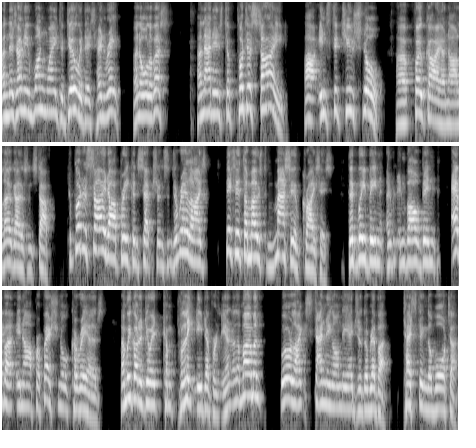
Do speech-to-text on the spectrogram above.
And there's only one way to deal with this, Henry, and all of us, and that is to put aside our institutional uh, foci and our logos and stuff, to put aside our preconceptions and to realize this is the most massive crisis that we've been involved in ever in our professional careers. And we've got to do it completely differently. And at the moment, we're like standing on the edge of the river, testing the water.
